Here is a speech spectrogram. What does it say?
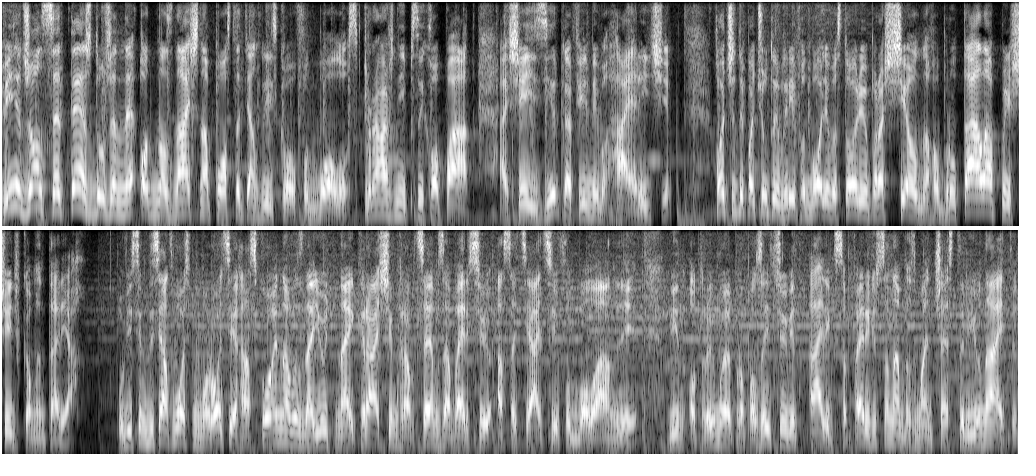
Вінні Джонс це теж дуже неоднозначна постать англійського футболу, справжній психопат, а ще й зірка фільмів Гая Річі. Хочете почути в грі футболів історію про ще одного брутала? Пишіть в коментарях. У 88-му році Гаскойна визнають найкращим гравцем за версією Асоціації футболу Англії. Він отримує пропозицію від Алікса Фергюсона з Манчестер Юнайтед.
